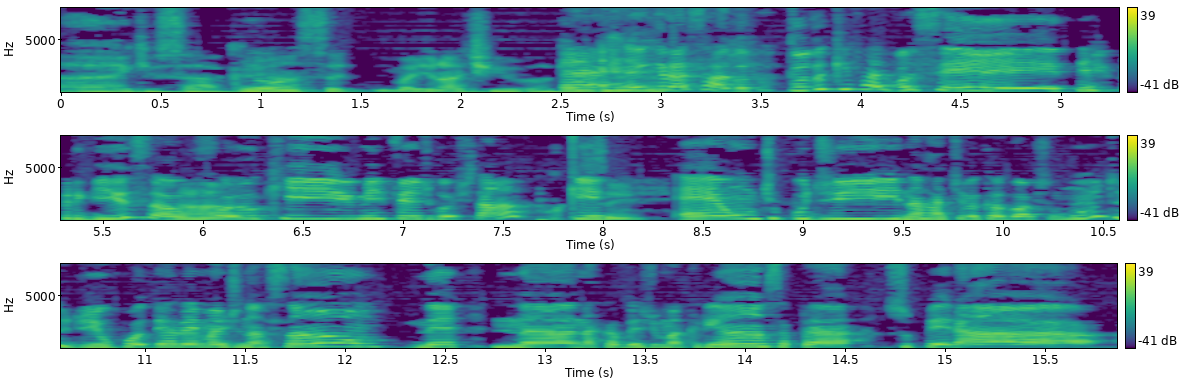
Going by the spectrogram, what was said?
Ai, que saco, criança imaginativa. Que É, é engraçado. Tudo que faz você ter preguiça Aham. foi o que me fez gostar, porque Sim. é um tipo de narrativa que eu gosto muito, de o poder da imaginação, né, na, na cabeça de uma criança pra superar,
